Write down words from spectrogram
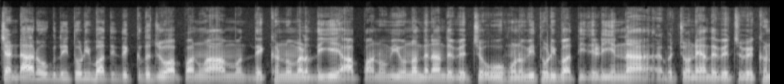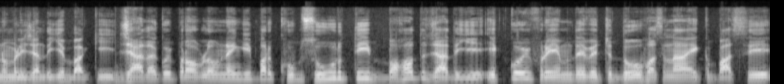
ਝੰਡਾ ਰੋਗ ਦੀ ਥੋੜੀ ਬਾਤੀ ਦਿੱਕਤ ਜੋ ਆਪਾਂ ਨੂੰ ਆਮ ਦੇਖਣ ਨੂੰ ਮਿਲਦੀ ਏ ਆਪਾਂ ਨੂੰ ਵੀ ਉਹਨਾਂ ਦਿਨਾਂ ਦੇ ਵਿੱਚ ਉਹ ਹੁਣ ਵੀ ਥੋੜੀ ਬਾਤੀ ਜਿਹੜੀ ਇਹਨਾਂ ਝੋਨਿਆਂ ਦੇ ਵਿੱਚ ਵੇਖਣ ਨੂੰ ਮਿਲੀ ਜਾਂਦੀ ਏ ਬਾਕੀ ਜ਼ਿਆਦਾ ਕੋਈ ਪ੍ਰੋਬਲਮ ਨਹੀਂਗੀ ਪਰ ਖੂਬਸੂਰਤੀ ਬਹੁਤ ਜ਼ਿਆਦਾ ਏ। ਇੱਕੋ ਹੀ ਫਰੇਮ ਦੇ ਵਿੱਚ ਦੋ ਫਸਲਾਂ, ਇੱਕ ਪਾਸੇ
